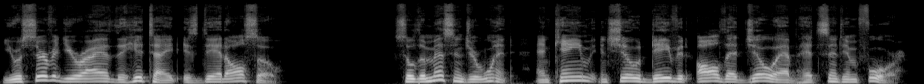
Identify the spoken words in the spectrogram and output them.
Your servant Uriah the Hittite is dead also. So the messenger went, and came and showed David all that Joab had sent him for.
